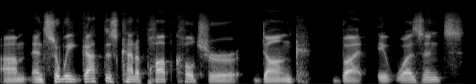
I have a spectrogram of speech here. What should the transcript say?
Um, and so we got this kind of pop culture dunk, but it wasn't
